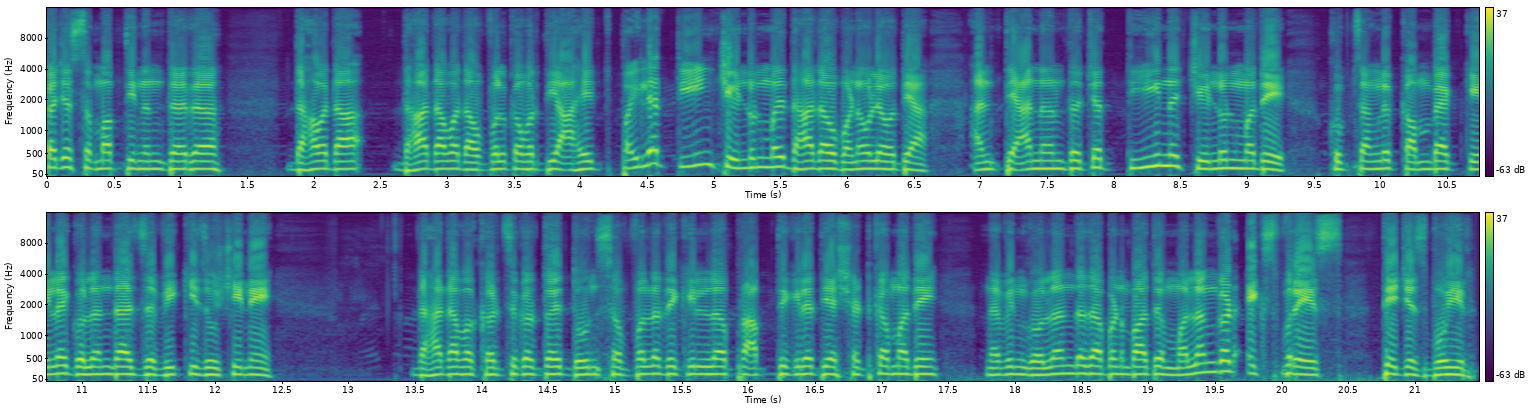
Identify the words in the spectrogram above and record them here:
षटकाच्या समाप्तीनंतर दहा दहा दहा धावा धावफलकावरती आहेत. पहिल्या तीन चेंडूंमध्ये दहा धावा बनवल्या होत्या. आणि त्यानंतरच्या तीन चेंडूंमध्ये खूप चांगलं कमबॅक केलंय गोलंदाज विकी जोशीने. दहा धावा खर्च करतोय. दोन सफलता देखील प्राप्त केल्यात या षटकामध्ये. नवीन गोलंदाज आपण पाहतोय. मलंगड एक्सप्रेस तेजस भोईर.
